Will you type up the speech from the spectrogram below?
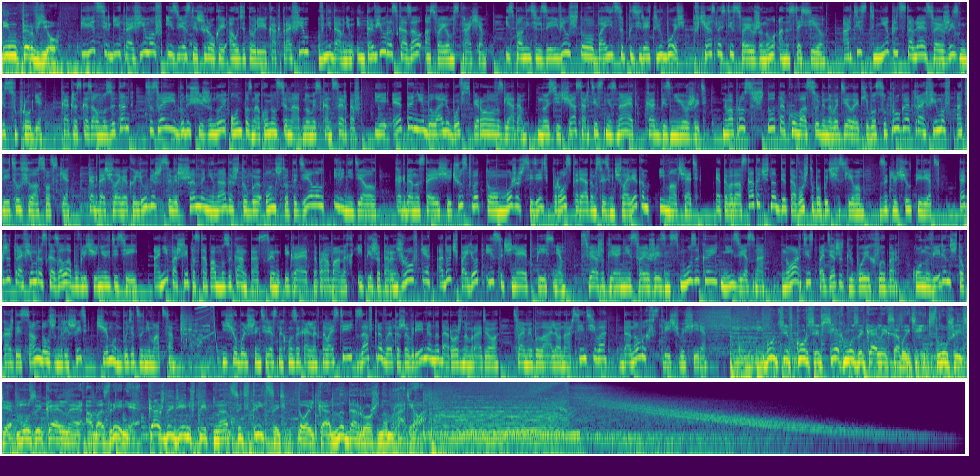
Интервью. Певец Сергей Трофимов, известный широкой аудитории как Трофим, в недавнем интервью рассказал о своем страхе. Исполнитель заявил, что боится потерять любовь, в частности, свою жену Анастасию. Артист не представляет свою жизнь без супруги. Как рассказал музыкант, со своей будущей женой он познакомился на одном из концертов. И это не была любовь с первого взгляда. Но сейчас артист не знает, как без нее жить. На вопрос, что такого особенного делает его супруга, Трофимов ответил философски. Когда человека любишь, совершенно не надо, чтобы он что-то делал или не делал. Когда настоящее чувство, то можешь сидеть просто рядом с этим человеком и молчать. Этого достаточно для того, чтобы быть счастливым, заключил певец. Также Трофим рассказал об увлечениях детей. Они пошли по стопам музыканта. Сын играет на барабанах и пишет аранжировки, а дочь поет и сочиняет песни. Свяжут ли они свою жизнь с музыкой, неизвестно. Но артист поддержит любой их выбор. Он уверен, что каждый сам должен решить, чем он будет заниматься. Еще больше интересных музыкальных новостей завтра в это же время на Дорожном радио. С вами была Алена Арсентьева. До новых встреч в эфире. Будьте в курсе всех музыкальных событий. Слушайте «Музыкальное обозрение» каждый день в 15.30 только на Дорожном радио.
